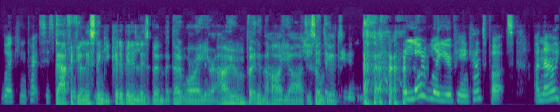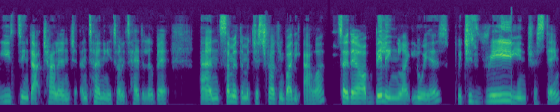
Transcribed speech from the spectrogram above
working practices Daff if you're listening you could have been in lisbon but don't worry you're at home putting in the hard yards it's all good a lot of my european counterparts are now using that challenge and turning it on its head a little bit and some of them are just charging by the hour. So they are billing like lawyers, which is really interesting.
